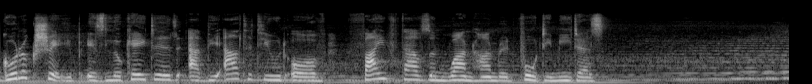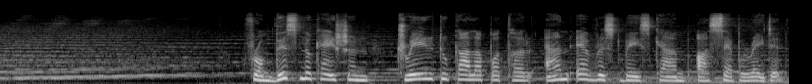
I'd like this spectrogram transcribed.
Gorakshep is located at the altitude of 5,140 meters. From this location, trail to Kalapathar and Everest Base Camp are separated.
